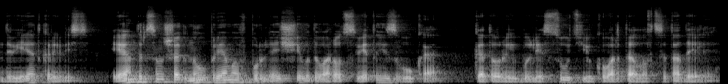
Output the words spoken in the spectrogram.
двери открылись, и Андерсон шагнул прямо в бурлящий водоворот света и звука, которые были сутью кварталов цитадели.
